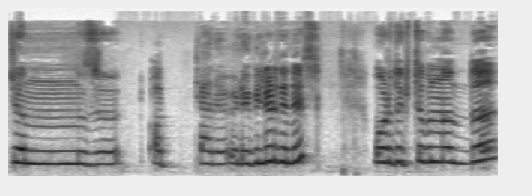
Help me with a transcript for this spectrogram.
canınızı at- yani ölebilirdiniz. Orada kitabın adı da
